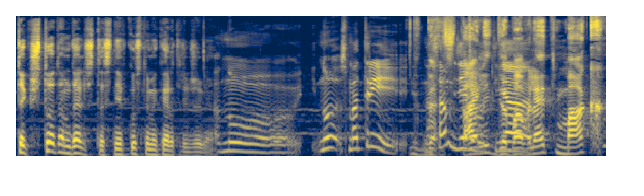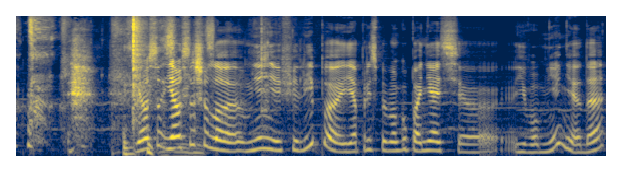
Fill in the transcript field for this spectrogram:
Так что там дальше-то с невкусными картриджами? Ну, ну, смотри, на Да, самом деле, стали вот я, добавлять мак. я, ус- я услышала мнение Филиппа, я, в принципе, могу понять э, его мнение, да,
